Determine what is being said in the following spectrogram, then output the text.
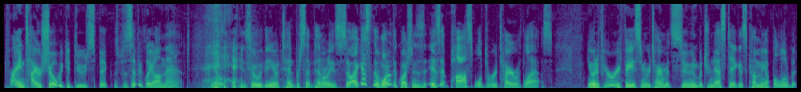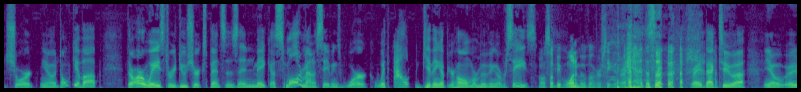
probably entire show we could do spe- specifically on that. You know, so you know, 10% penalties. So I guess the one of the questions is: Is it possible to retire with less? You know, and if you're facing retirement soon, but your nest egg is coming up a little bit short, you know, don't give up. There are ways to reduce your expenses and make a smaller amount of savings work without giving up your home or moving overseas. Well, some people want to move overseas, right? Right. right. Back to uh, you know uh,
